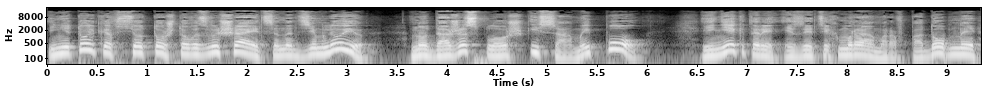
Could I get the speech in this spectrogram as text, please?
И не только все то, что возвышается над землею, но даже сплошь и самый пол. И некоторые из этих мраморов подобны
